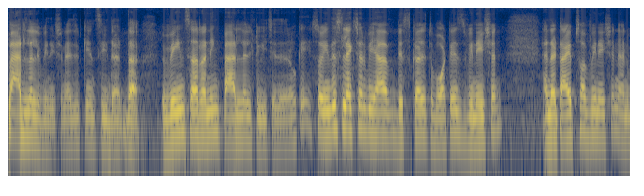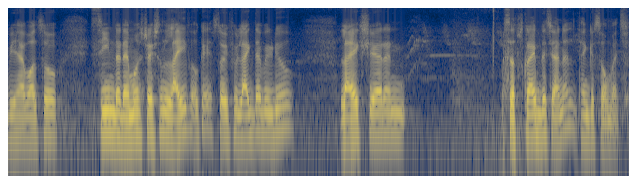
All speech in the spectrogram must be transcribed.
parallel venation. As you can see that the veins are running parallel to each other okay? So in this lecture we have discussed what is venation and the types of venation and we have also seen the demonstration live okay? So if you like the video like share and subscribe the channel. Thank you so much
